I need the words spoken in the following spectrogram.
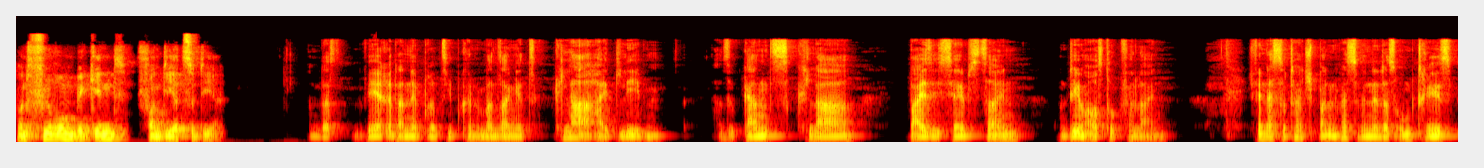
Und Führung beginnt von dir zu dir. Und das wäre dann im Prinzip, könnte man sagen, jetzt Klarheit leben. Also ganz klar bei sich selbst sein und dem Ausdruck verleihen. Ich finde das total spannend, weißt du, wenn du das umdrehst,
